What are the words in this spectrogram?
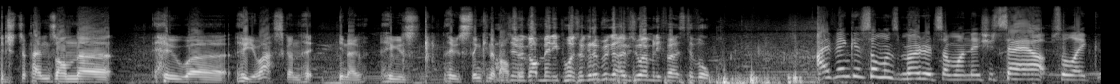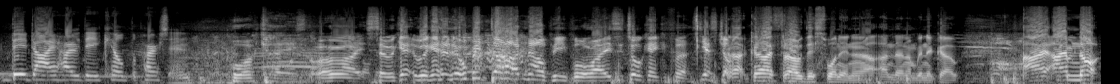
it just depends on uh, who uh, who you ask and who- you know who's who's thinking about So it. we've got many points. I'm going to bring it over to Emily first of all. I think if someone's murdered someone, they should set it up so like they die how they killed the person. Okay. All right. So we're getting we're getting a little bit dark now, people. All right. Is it cake first. Yes, Can I, John. can I throw this one in and, I, and then I'm going to go? I, I'm not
